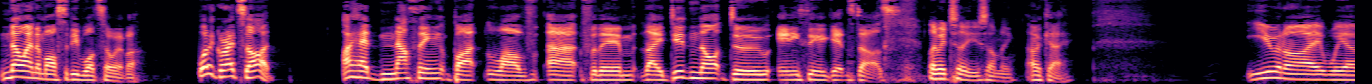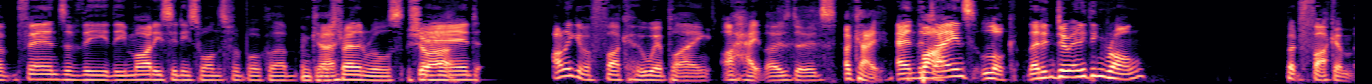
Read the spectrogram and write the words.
no animosity whatsoever. What a great side. I had nothing but love uh, for them. They did not do anything against us. Let me tell you something. Okay. You and I, we are fans of the the mighty Sydney Swans Football Club. Okay. Australian rules. Sure are. And I don't give a fuck who we're playing. I hate those dudes. Okay. And the But- Danes, look, they didn't do anything wrong, but fuck them,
